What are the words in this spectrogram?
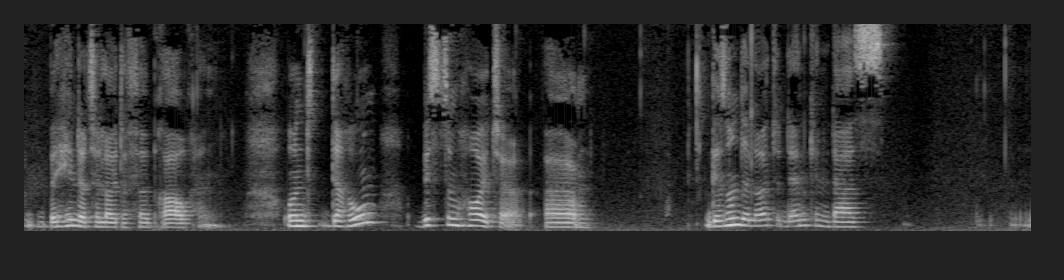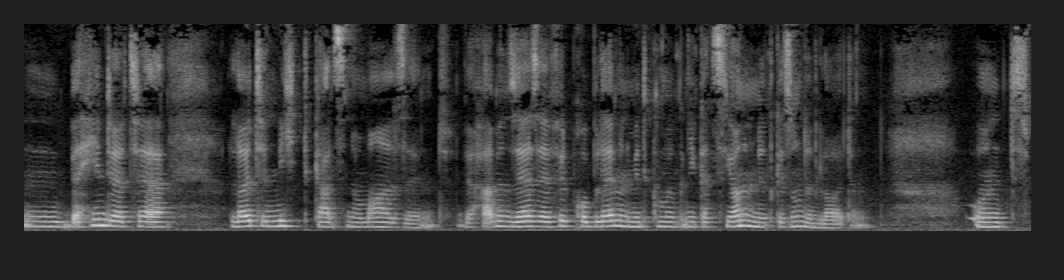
behinderte Leute verbrauchen. Und darum bis zum heute äh, gesunde Leute denken, dass behinderte Leute nicht ganz normal sind. Wir haben sehr, sehr viele Probleme mit Kommunikation mit gesunden Leuten. Und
